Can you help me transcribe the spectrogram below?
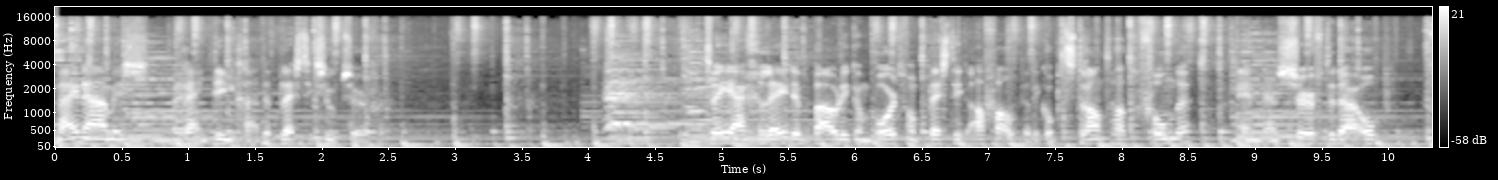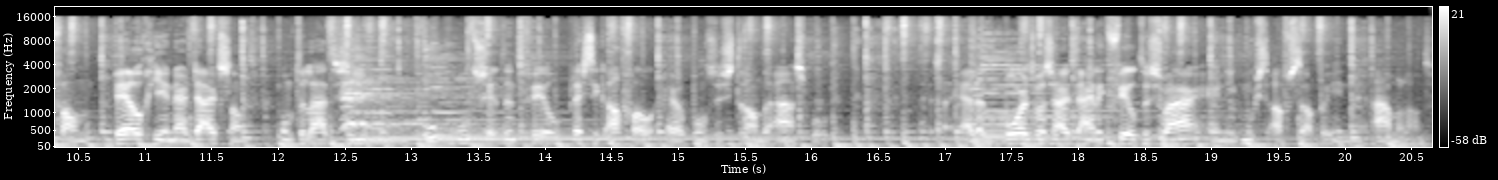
Mijn naam is Marijn Tinga, de plastic soepsurfer. Twee jaar geleden bouwde ik een bord van plastic afval dat ik op het strand had gevonden. En uh, surfde daarop van België naar Duitsland om te laten zien hoe ontzettend veel plastic afval er op onze stranden aanspoelt. Ja, dat boord was uiteindelijk veel te zwaar en ik moest afstappen in uh, Ameland.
